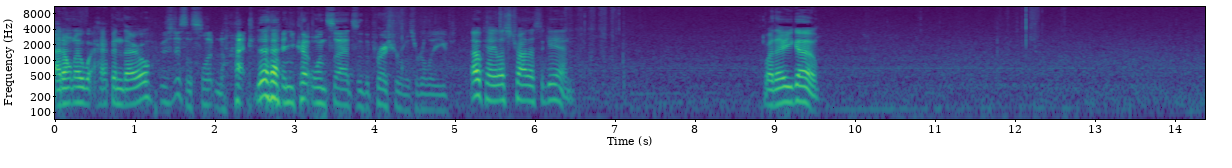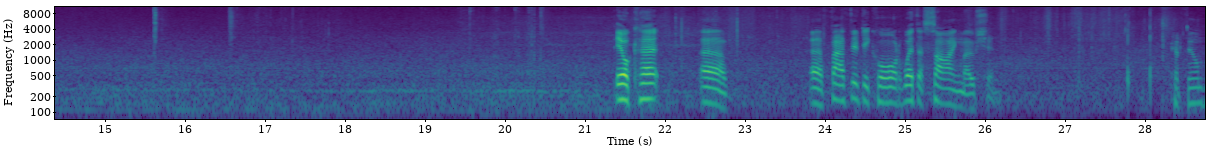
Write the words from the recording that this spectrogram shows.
I don't know what happened there. It was just a slip knot, and you cut one side so the pressure was relieved. Okay, let's try this again. Well, there you go. It'll cut uh, a 550 cord with a sawing motion. Cut film.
